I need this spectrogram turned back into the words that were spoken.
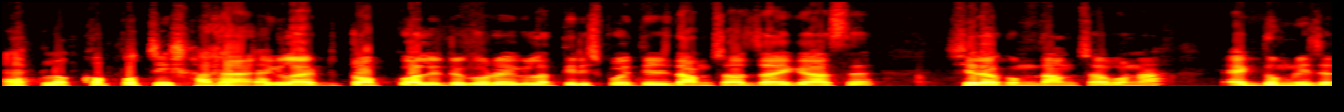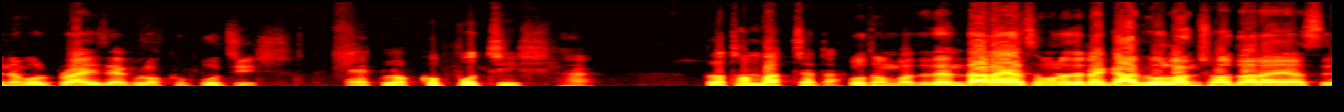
এক লক্ষ পঁচিশ হাজার এগুলো একটা টপ কোয়ালিটির গরু এগুলো তিরিশ পঁয়ত্রিশ দাম চাওয়ার জায়গা আছে। সেরকম দাম চাবো না। একদম রিজনেবল প্রাইস এক লক্ষ পঁচিশ। এক লক্ষ পঁচিশ। হ্যাঁ। প্রথম বাচ্চাটা। প্রথম বাচ্চা। দেন দাঁড়ায় আছে মনে হয় যেটা গাভী ওলান সহ দাঁড়ায় আছে।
